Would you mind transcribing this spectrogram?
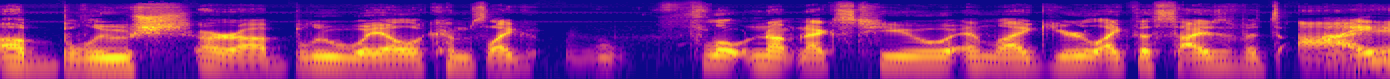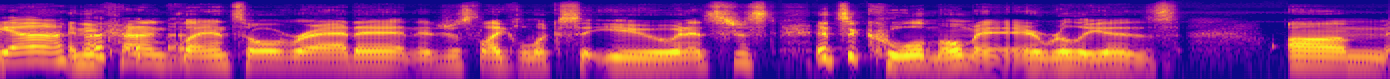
a blue sh- or a blue whale comes like floating up next to you and like you're like the size of its eye yeah. and you kind of glance over at it and it just like looks at you and it's just it's a cool moment it really is um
